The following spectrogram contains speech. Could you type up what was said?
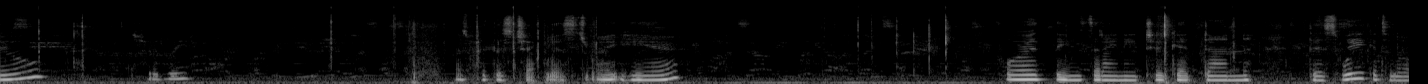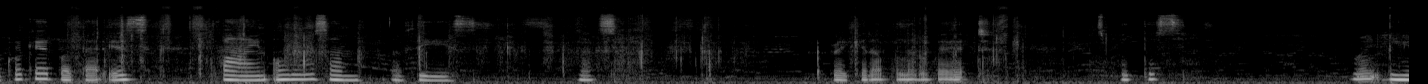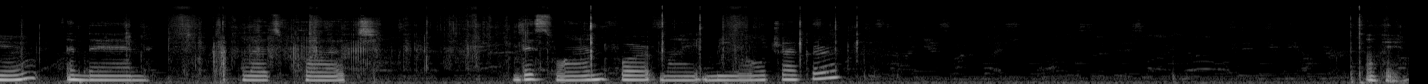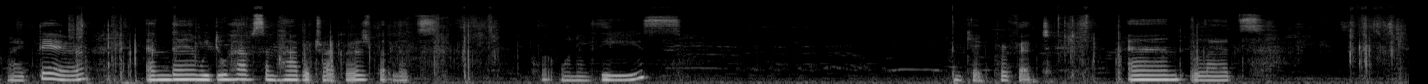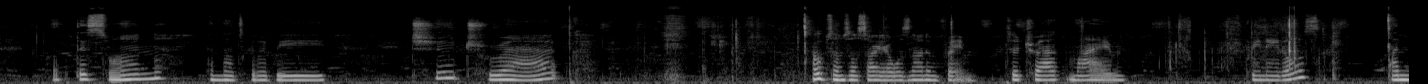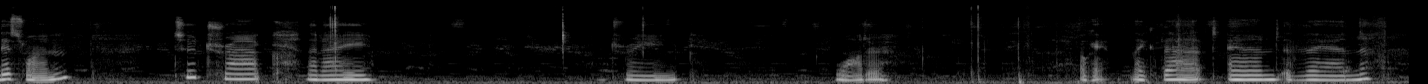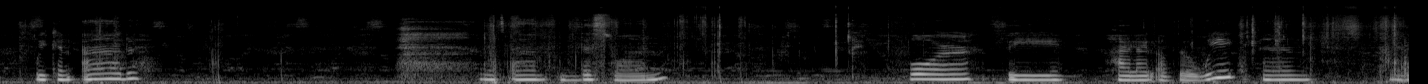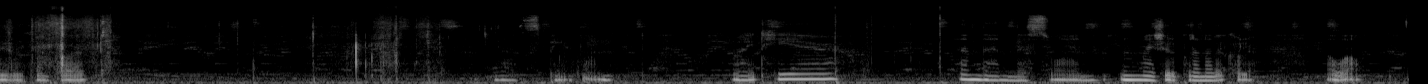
do? Should we? Let's put this checklist right here. For things that I need to get done this week. It's a little crooked but that is fine. Oh there were some of these. Let's break it up a little bit. Let's put this right here and then let's put this one for my meal tracker. Okay right there. And then we do have some habit trackers but let's put one of these. Okay perfect. And let's put this one and that's gonna be to track. Oops i'm so sorry i was not in frame. To track my prenatals. And this one to track that i drink water. Okay like that. And then we can add let's add this one. For the highlight of the week and maybe we can put this pink one. Right here. And then this one. Mm, I should have put another color. Oh well.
